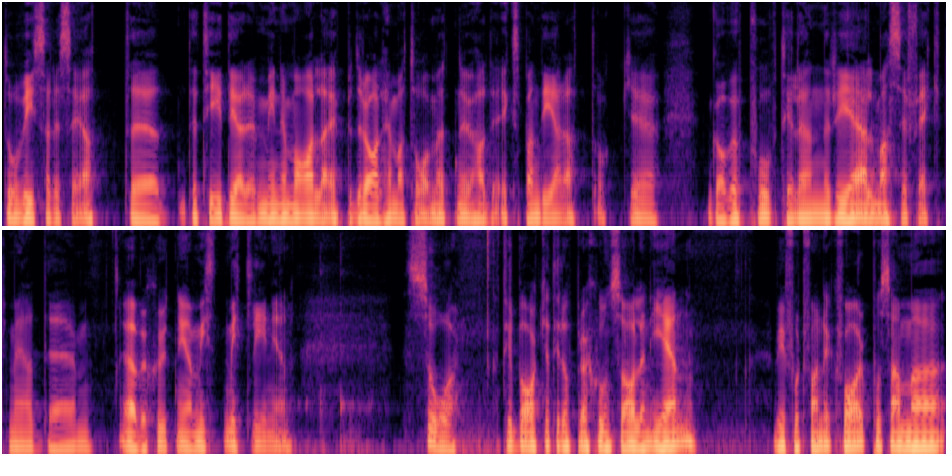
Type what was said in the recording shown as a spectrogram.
då visade det sig att Eh, det tidigare minimala epiduralhematomet nu hade expanderat och eh, gav upphov till en rejäl masseffekt med eh, överskjutning av mittlinjen. Så, tillbaka till operationssalen igen. Vi är fortfarande kvar på samma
